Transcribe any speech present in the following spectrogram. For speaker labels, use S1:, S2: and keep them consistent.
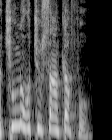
S1: But you know what you signed up for.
